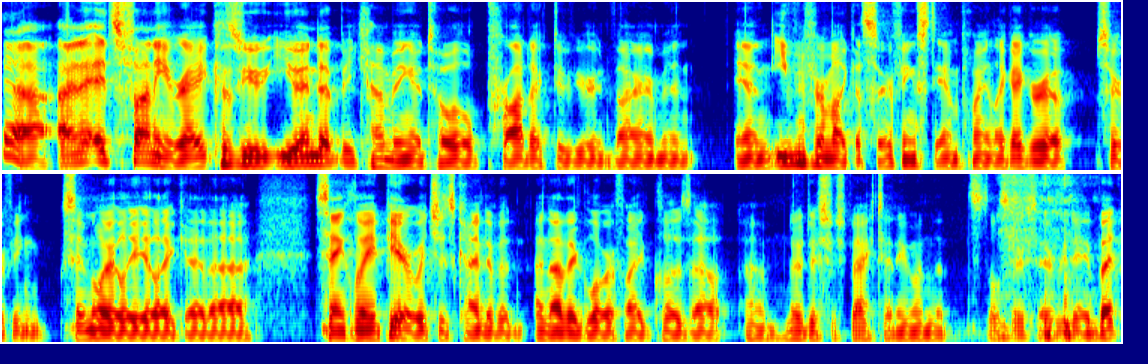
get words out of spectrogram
Yeah, and it's funny, right? Because you you end up becoming a total product of your environment, and even from like a surfing standpoint, like I grew up surfing similarly, like at uh San Clemente Pier, which is kind of a, another glorified closeout. Um, no disrespect to anyone that still surfs every day, but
